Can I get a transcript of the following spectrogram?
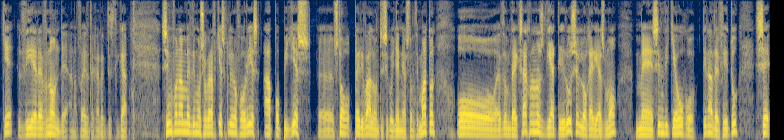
και διερευνώνται, αναφέρεται χαρακτηριστικά. Σύμφωνα με δημοσιογραφικές πληροφορίες από πηγές ε, στο περιβάλλον της οικογένειας των θυμάτων, ο 76χρονος διατηρούσε λογαριασμό με συνδικαιούχο την αδερφή του σε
